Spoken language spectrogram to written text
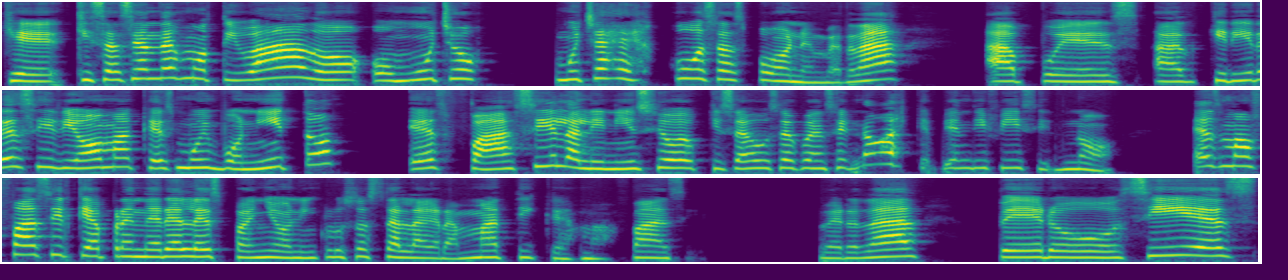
que quizás se han desmotivado o muchos, muchas excusas ponen, ¿verdad? A pues adquirir ese idioma que es muy bonito, es fácil, al inicio quizás ustedes pueden decir, no, es que es bien difícil, no, es más fácil que aprender el español, incluso hasta la gramática es más fácil, ¿verdad? Pero sí es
